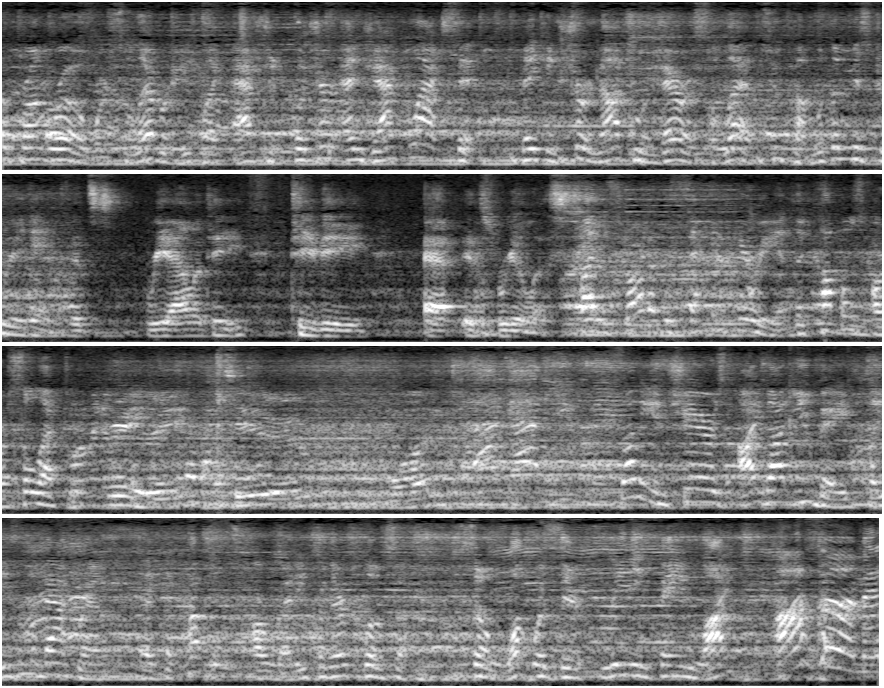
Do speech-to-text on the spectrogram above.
The front row where celebrities like Ashton Kutcher and Jack Black sit, making sure not to embarrass celebs who come with a mystery date. It's reality TV at its realest. By the start of the second period, the couples are selected. Three, two, one. Sonny and Cher's I Got You Babe plays in the background as the couples are ready for their close-up. So what was their fleeting fame like? Awesome, and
